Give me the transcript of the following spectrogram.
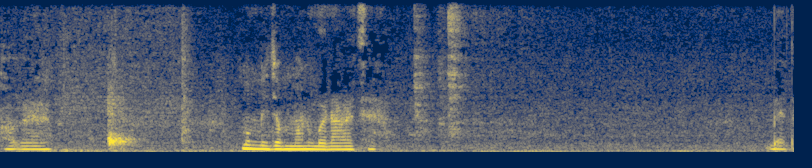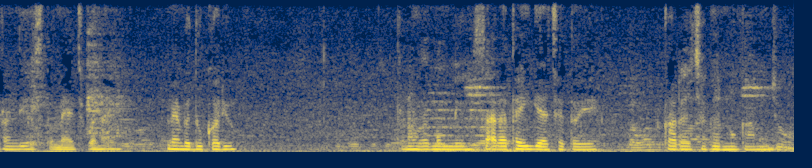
હવે મમ્મી જમવાનું બનાવે છે બે ત્રણ દિવસ તો મેં જ બનાવી મેં બધું કર્યું પણ હવે મમ્મી સારા થઈ ગયા છે તો એ કરે છે ઘરનું કામ, જુઓ.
